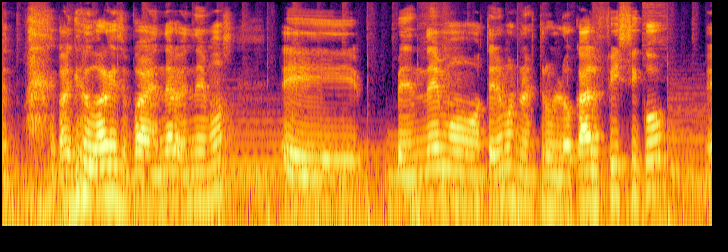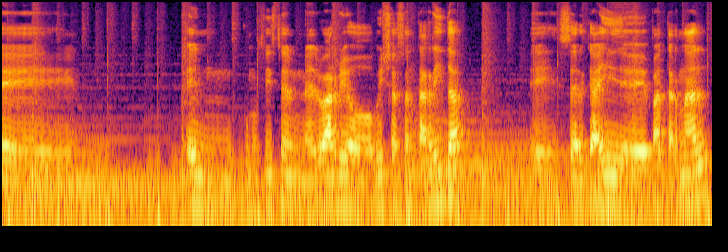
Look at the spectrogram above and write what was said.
en cualquier lugar que se pueda vender, vendemos. Eh, vendemos, tenemos nuestro local físico eh, en, como se en el barrio Villa Santa Rita, eh, cerca ahí de Paternal.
